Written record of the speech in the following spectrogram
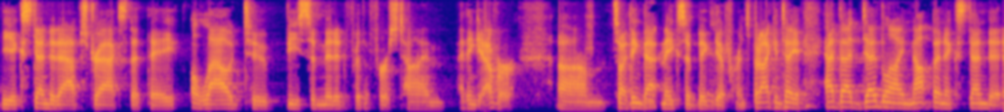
the extended abstracts that they allowed to be submitted for the first time. I think ever. Um, so I think that makes a big difference. But I can tell you, had that deadline not been extended,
